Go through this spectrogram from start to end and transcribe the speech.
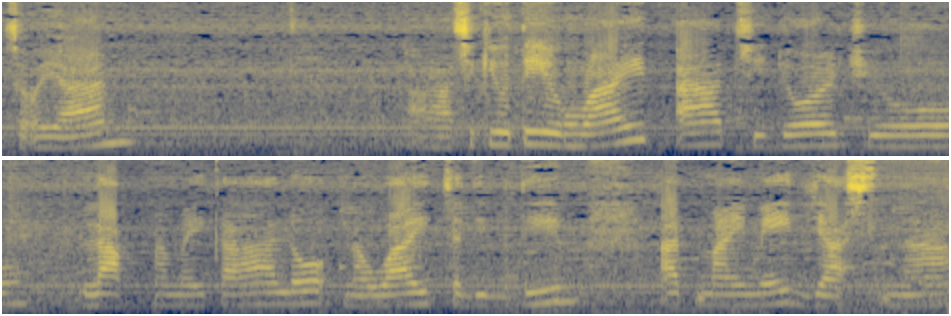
So, ayan. Uh, si Cutie yung white at si George yung black na may kahalo na white sa dibdib at may medyas na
